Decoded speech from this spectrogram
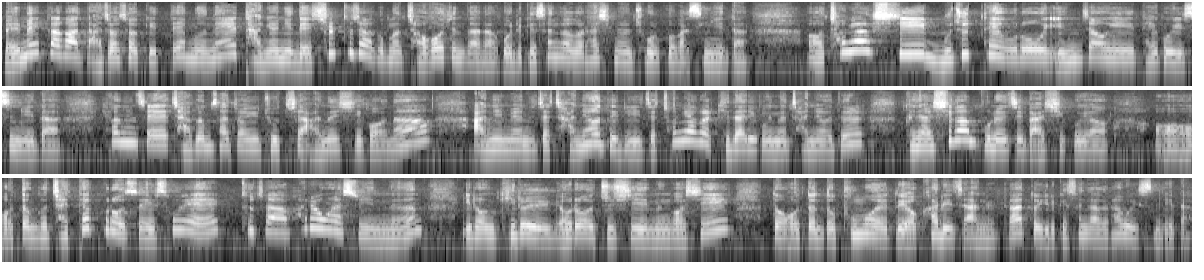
매매가가 낮아졌기 때문에 당연히 내 실투 자금은 적어진다라고 이렇게 생각을 하시면 좋을 것 같습니다. 어, 청약시 무주택으로 인정이 되고 있습니다. 현재 자금 사정이 좋지 않으시거나 아니면 이제 자녀들이 이제 청약을 기다리고 있는 자녀들 그냥 시간 보내지 마시고요. 어, 어떤 그 재테크로서의 소액 투자 활용할 수 있는 이런 길을 열어주시는 것이 또 어떤 또 부모의 또 역할이지 않을까 또 이렇게 생각을 하고 있습니다.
